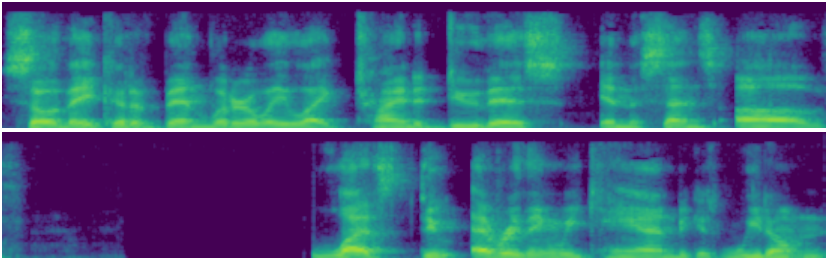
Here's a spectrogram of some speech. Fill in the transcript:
So they could have been literally like trying to do this in the sense of let's do everything we can because we don't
